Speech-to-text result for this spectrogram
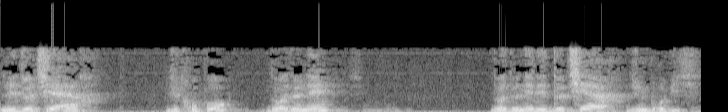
les deux tiers du troupeau doit donner doit donner les deux tiers d'une brebis,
